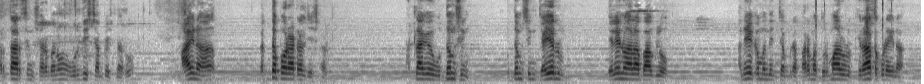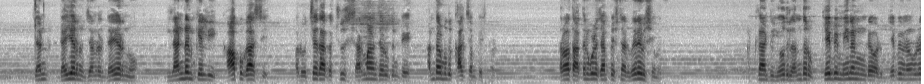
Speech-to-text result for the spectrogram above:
కర్తార్ సింగ్ శర్మను ఉరిదీసి చంపేసినారు. ఆయన పెద్ద పోరాటాలు చేసినాడు. అట్లాగే ఉద్దమ్ సింగ్. ఉద్దమ్ సింగ్ జయర్ జలేన్వాలా బాగ్లో అనేక మందిని చంపిన పరమ దుర్మార్గుడు కిరాతకుడైన జన్ డయర్ను జనరల్ డయర్ను లండన్కి వెళ్ళి కాపు కాసి వాడు వచ్చేదాకా చూసి సన్మానం జరుగుతుంటే అందరి ముందు కాల్చి చంపేసినాడు. తర్వాత అతను కూడా చంపేసినారు. వేరే విషయం అది. అట్లాంటి యోధులు అందరూ కేబీ మీనన్ ఉండేవాడు. కేబీ మీనన్ కూడా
